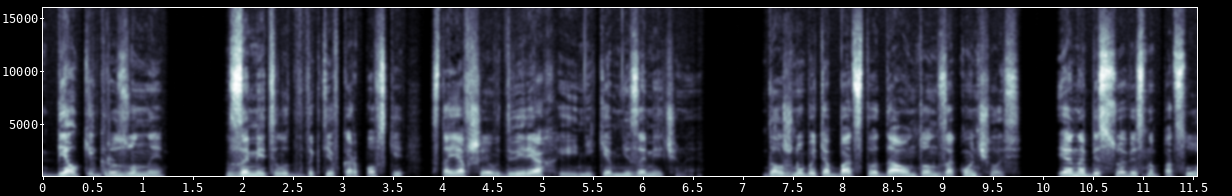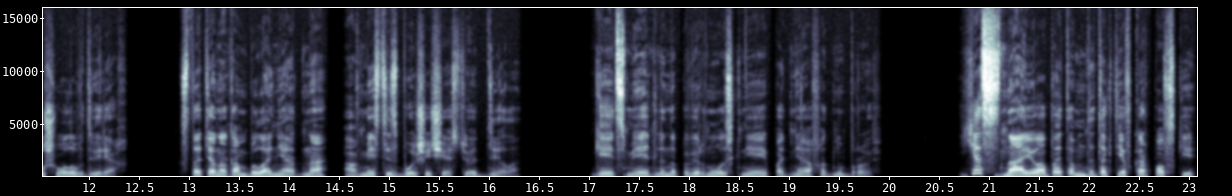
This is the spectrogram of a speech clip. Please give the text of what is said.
«Белки-грызуны», — заметила детектив Карповский, стоявшая в дверях и никем не замеченная. Должно быть, аббатство Даунтон закончилось, и она бессовестно подслушивала в дверях. Кстати, она там была не одна, а вместе с большей частью отдела. Гейтс медленно повернулась к ней, подняв одну бровь. «Я знаю об этом, детектив Карповский.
